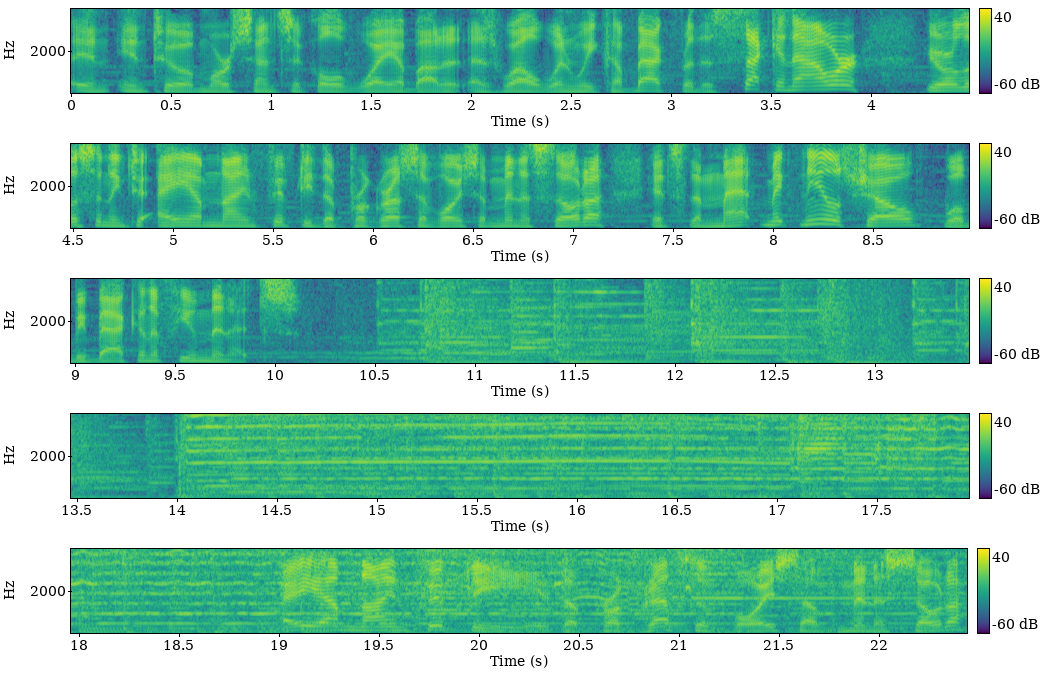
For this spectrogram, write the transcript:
in, into a more sensical way about it as well. When we come back for the second hour, you're listening to AM 950, the progressive voice of Minnesota. It's the Matt McNeil Show. We'll be back in a few minutes. AM 950, the progressive voice of Minnesota.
